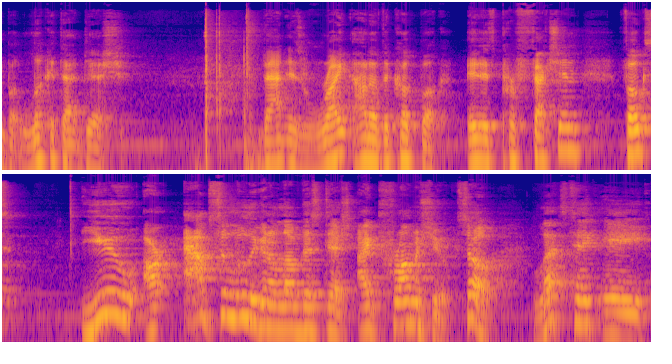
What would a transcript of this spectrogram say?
And but look at that dish. That is right out of the cookbook. It is perfection. Folks, you are absolutely gonna love this dish. I promise you. So let's take a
